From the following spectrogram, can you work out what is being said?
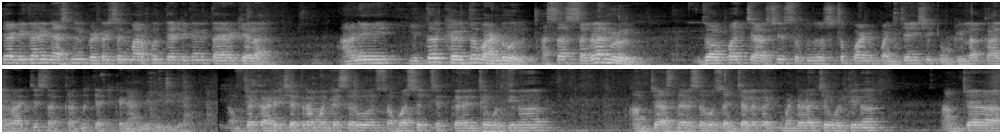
त्या ठिकाणी नॅशनल फेडरेशन मार्फत त्या ठिकाणी तयार केला. आणि इतर खेळतं भांडवल असा सगळा मिळून जवळपास चारशे सदुसष्ट पॉईंट पंच्याऐंशी कोटीला काल राज्य सरकारनं त्या ठिकाणी हमी दिलेली आहे. आमच्या कार्यक्षेत्रामधल्या सर्व सभासद शेतकऱ्यांच्या वतीनं आमच्या असणाऱ्या सर्व संचालक मंडळाच्या वतीनं आमच्या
